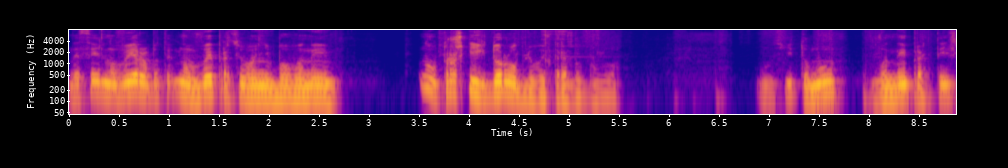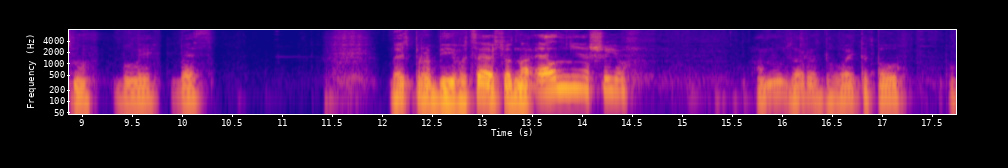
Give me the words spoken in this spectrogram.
не сильно виробити, ну, випрацьовані, бо вони ну, трошки їх дороблювати треба було. Ось, і тому вони практично були без, без пробігу. Це ось одна L я шию. А ну зараз давайте по, по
